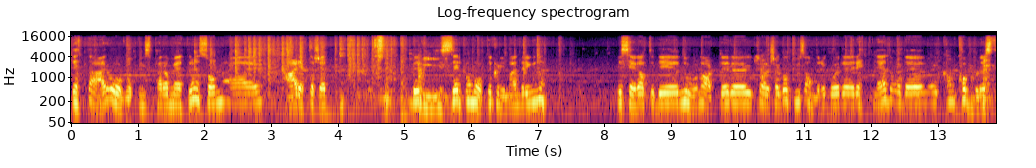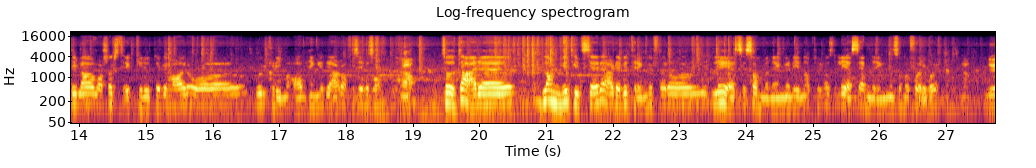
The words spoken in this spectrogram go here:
Dette er overvåkningsparametere som er, er rett og slett beviser på en måte klimaendringene. Vi ser at de, noen arter eh, klarer seg godt, mens andre går eh, rett ned. Og det kan kobles til hva slags trekkruter vi har og hvor klimaavhengige de er, da, for å si det sånn. Ja. Så dette er eh, lange tidsserier er det vi trenger for å lese sammenhenger i naturen, altså lese endringene som nå foregår. Ja. Du,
